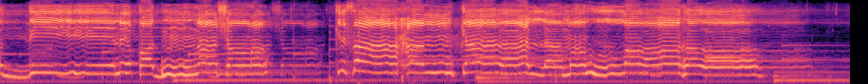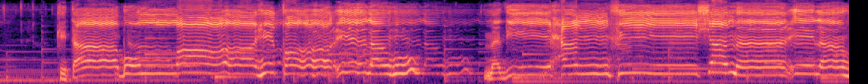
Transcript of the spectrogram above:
الدين قد نشر. كفاحا كلم الله. كتاب الله مديحا في شمائله.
